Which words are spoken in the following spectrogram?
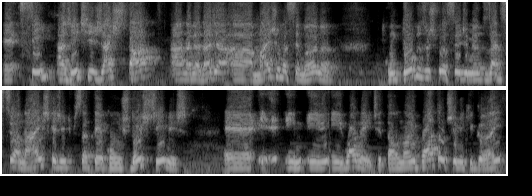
É, sim, a gente já está, na verdade, há mais de uma semana, com todos os procedimentos adicionais que a gente precisa ter com os dois times é, igualmente. Então, não importa o time que ganhe,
